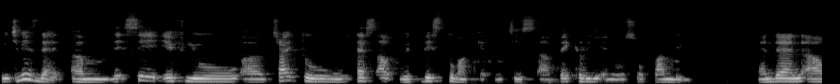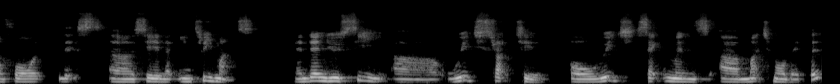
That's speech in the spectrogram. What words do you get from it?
which means that um, let's say if you uh, try to test out with these two market, which is uh, bakery and also plumbing, and then uh, for let's uh, say like in three months and then you see uh, which structure or which segments are much more better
